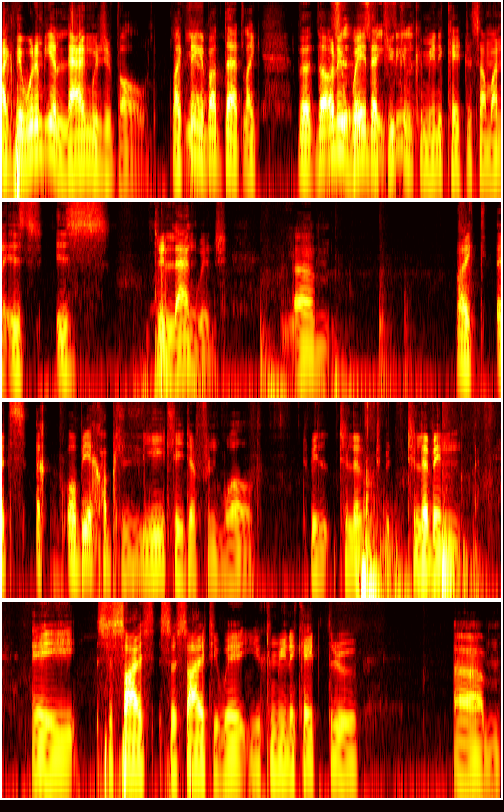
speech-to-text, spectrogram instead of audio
like there wouldn't be a language involved like think Yeah. about that like the the only way that you can feeling. communicate with someone is is through language um like it's a, will be a completely different world to be to live to, to live in a society society where you communicate through um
